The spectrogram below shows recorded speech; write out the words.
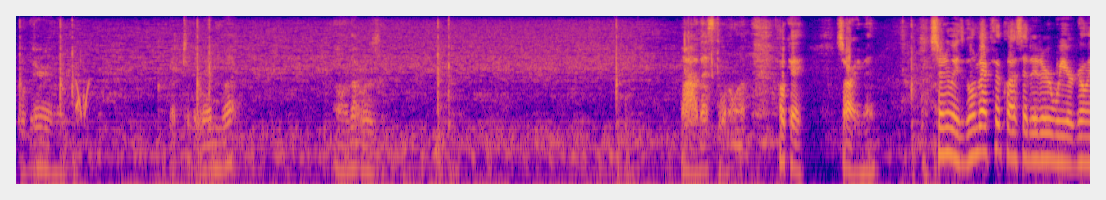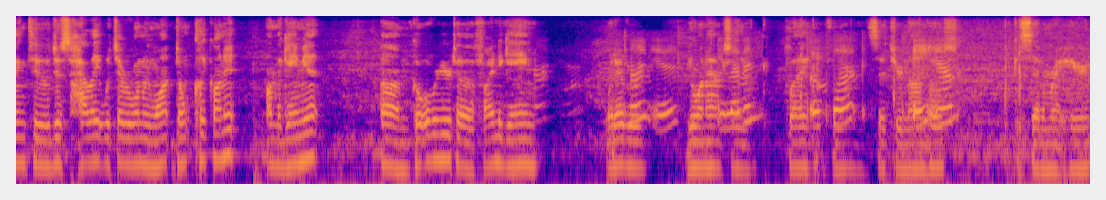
Go there and then back to the red and black. Oh, that was Ah, that's the one I want. Okay, sorry, man. So anyways, going back to the class editor, we are going to just highlight whichever one we want. Don't click on it on the game yet. Um, go over here to find a game, whatever you want to actually play. Set your non-host. You can set them right here.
